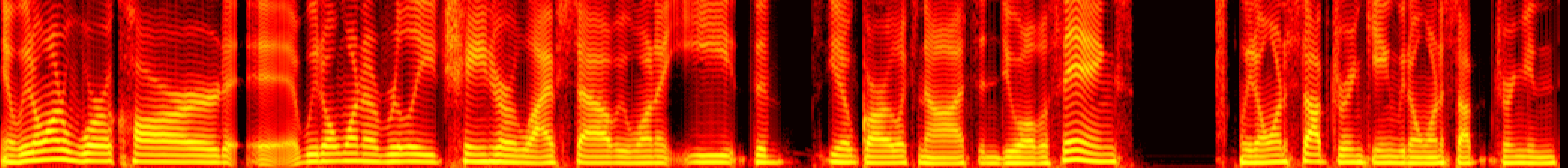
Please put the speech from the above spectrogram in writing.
You know, we don't want to work hard. Eh, we don't want to really change our lifestyle. We want to eat the you know garlic knots and do all the things. We don't want to stop drinking. We don't want to stop drinking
